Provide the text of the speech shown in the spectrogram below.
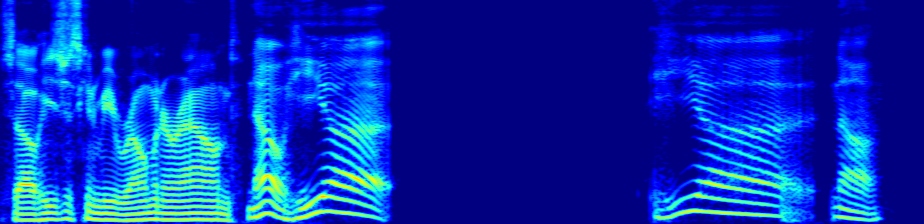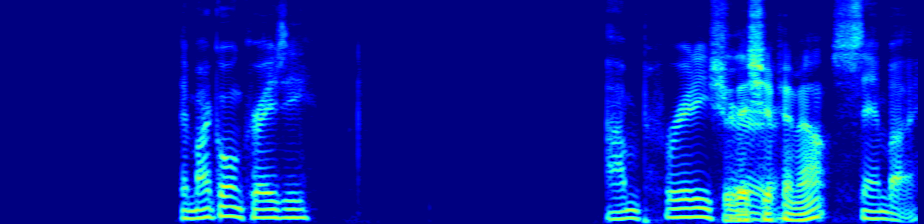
So he's just going to be roaming around. No, he uh he uh no. Am I going crazy? I'm pretty sure Did they ship him out? Stand by.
